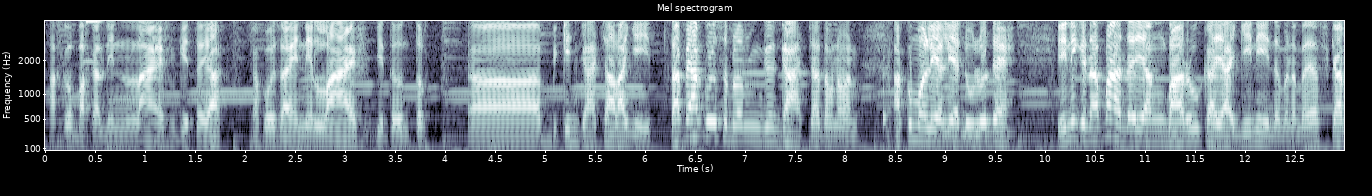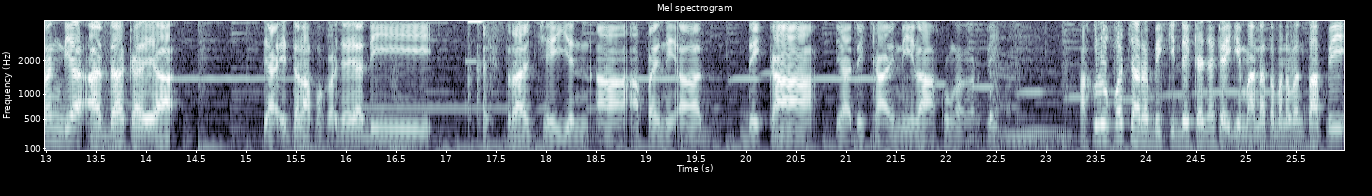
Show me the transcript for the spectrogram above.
aku bakalin live gitu ya. Aku saya ini live gitu untuk uh, bikin gacha lagi. Tapi aku sebelum ke gacha teman-teman aku mau lihat-lihat dulu deh. Ini kenapa ada yang baru kayak gini teman-teman? Sekarang dia ada kayak ya itulah pokoknya ya di extra giant uh, apa ini uh, DK ya DK inilah aku nggak ngerti. Aku lupa cara bikin dekanya kayak gimana teman-teman tapi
